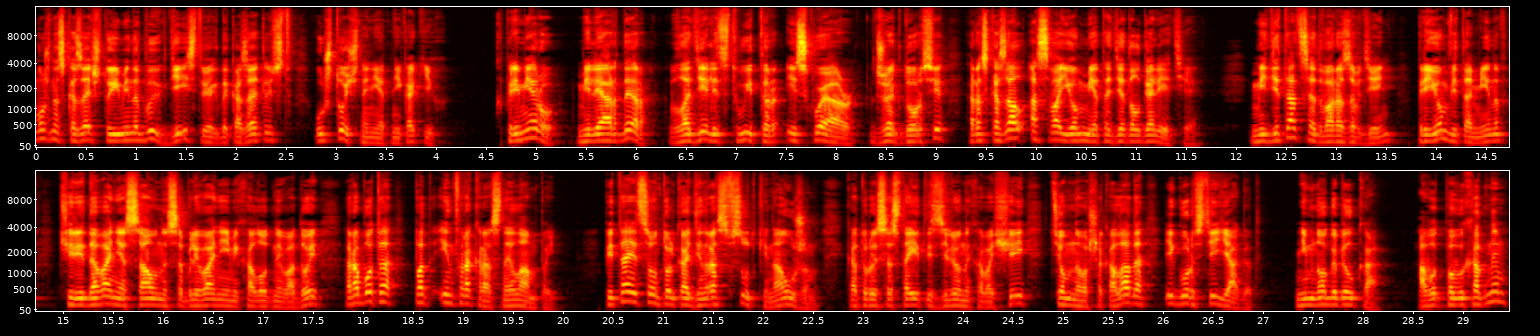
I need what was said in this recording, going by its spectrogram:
можно сказать, что именно в их действиях доказательств уж точно нет никаких. К примеру, миллиардер, владелец Twitter и Square Джек Дорси рассказал о своем методе долголетия. Медитация два раза в день, прием витаминов, чередование сауны с обливаниями холодной водой, работа под инфракрасной лампой – Питается он только один раз в сутки на ужин, который состоит из зеленых овощей, темного шоколада и горсти ягод. Немного белка. А вот по выходным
